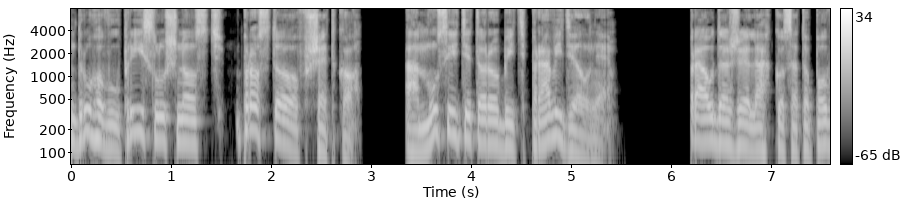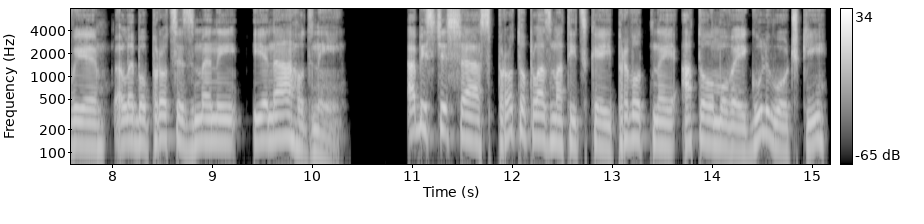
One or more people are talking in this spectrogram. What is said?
druhovú príslušnosť, prosto všetko. A musíte to robiť pravidelne. Pravda, že ľahko sa to povie, lebo proces zmeny je náhodný aby ste sa z protoplazmatickej prvotnej atómovej guľôčky,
